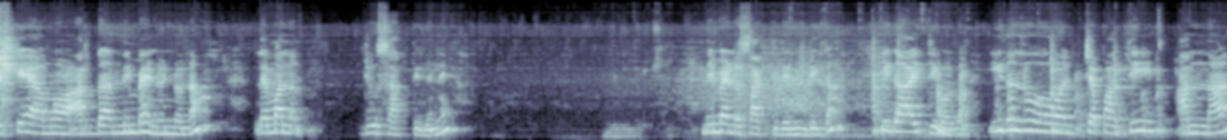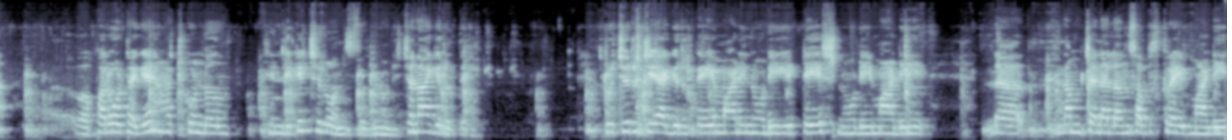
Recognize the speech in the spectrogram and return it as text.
ಇದಕ್ಕೆ ಅರ್ಧ ನಿಂಬೆಹಣ್ಣನ್ನು ಲೆಮನ್ ಜ್ಯೂಸ್ ಹಾಕ್ತಿದ್ದೀನಿ. ನಿಂಬೆಹಣ್ಣು ಸಾಕ್ತಿದ್ದೀನಿ ಈಗ ಈಗ ಆಯ್ತು ಇವಾಗ. ಇದನ್ನು ಚಪಾತಿ, ಅನ್ನ ಪರೋಟಗೆ ಹಚ್ಕೊಂಡು ತಿನ್ನಲಿಕ್ಕೆ ಚಲೋ ಅನಿಸ್ತದೆ ನೋಡಿ, ಚೆನ್ನಾಗಿರುತ್ತೆ. ರುಚಿ ರುಚಿಯಾಗಿರುತ್ತೆ. ಮಾಡಿ ನೋಡಿ ಟೇಸ್ಟ್ ನೋಡಿ, ಮಾಡಿ ನಮ್ಮ ಚಾನಲನ್ನು ಸಬ್ಸ್ಕ್ರೈಬ್ ಮಾಡಿ.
